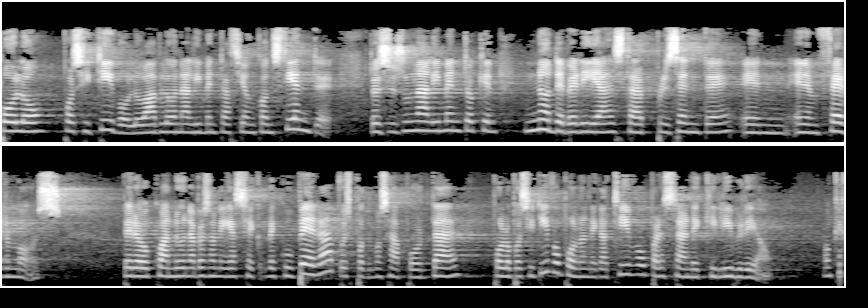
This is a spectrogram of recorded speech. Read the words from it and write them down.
polo positivo. Lo hablo en alimentación consciente. Entonces es un alimento que no debería estar presente en enfermos. Pero cuando una persona ya se recupera, pues podemos aportar por lo positivo, por lo negativo, para estar en equilibrio. ¿Ok?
